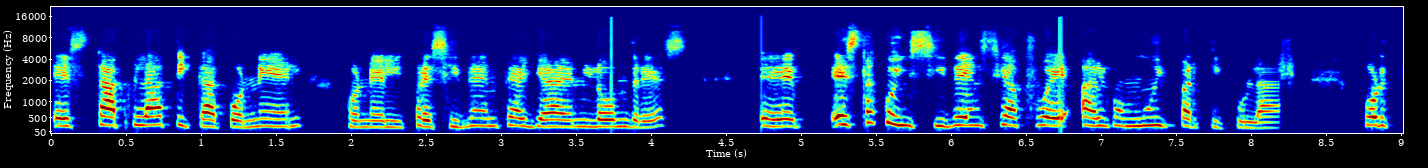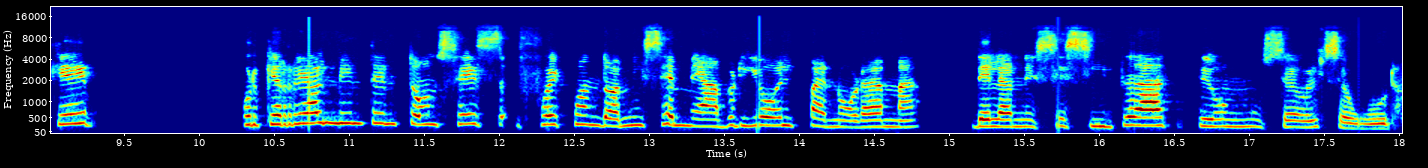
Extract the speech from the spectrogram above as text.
esta plática con él, con el presidente allá en Londres, eh, esta coincidencia fue algo muy particular. ¿Por qué? Porque realmente entonces fue cuando a mí se me abrió el panorama de la necesidad de un museo del seguro.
